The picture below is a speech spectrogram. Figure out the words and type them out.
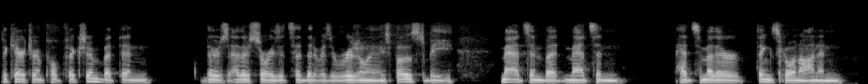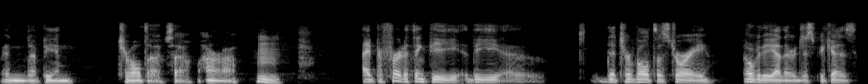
the character in Pulp Fiction, but then there's other stories that said that it was originally supposed to be Madsen, but Madsen had some other things going on and ended up being Travolta. So I don't know. Hmm. I'd prefer to think the the uh, the Travolta story over the other, just because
